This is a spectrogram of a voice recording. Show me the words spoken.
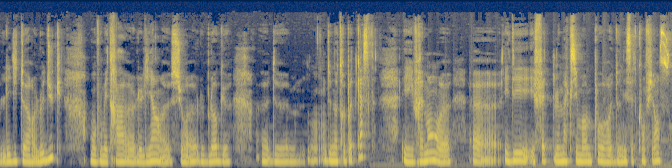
l'éditeur Le Duc. On vous mettra le lien sur le blog de, de notre podcast. Et vraiment, aidez et faites le maximum pour donner cette confiance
